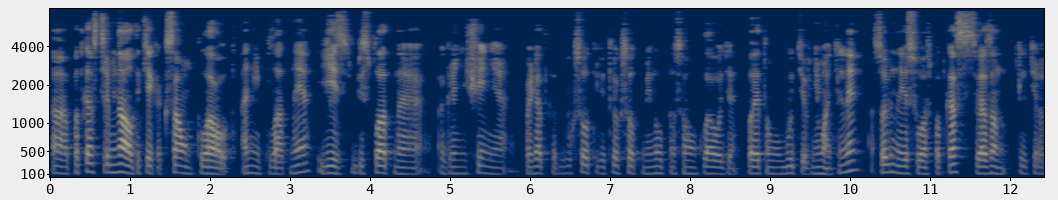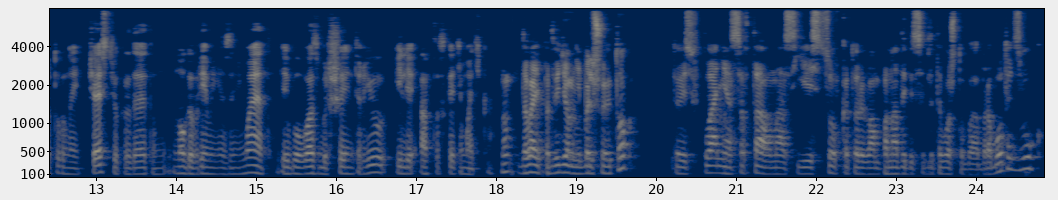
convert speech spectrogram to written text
А подкаст-терминалы, такие как SoundCloud, они платные. Есть бесплатное ограничение порядка 200 или 300 минут на SoundCloud, поэтому будьте внимательны, особенно если у вас подкаст связан с литературной частью, когда это много времени занимает, либо у вас большие интервью или авторская тематика. Ну, давай подведем небольшой итог. То есть в плане софта у нас есть софт, который вам понадобится для того, чтобы обработать звук.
